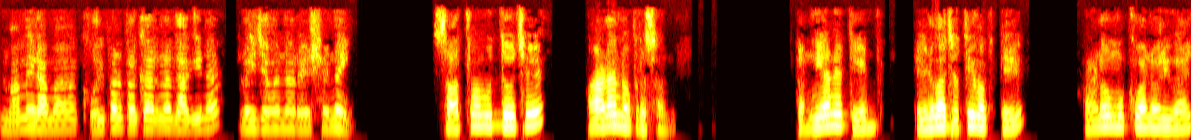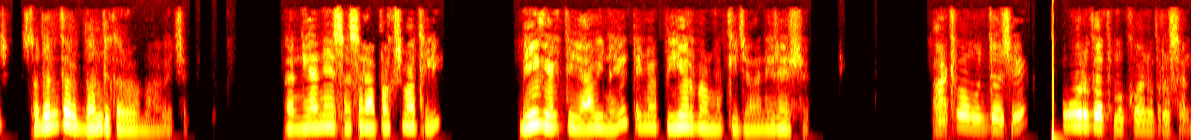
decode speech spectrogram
મામેરામાં કોઈ પણ પ્રકારના દાગીના લઈ જવાના રહેશે નહીં. સાતમો મુદ્દો છે આણાનો પ્રસંગ. કન્યાને તેડવા જતી વખતે આણો મૂકવાનો રિવાજ સદંતર બંધ કરવામાં આવે છે. કન્યાને સસરા પક્ષમાંથી બે વ્યક્તિ આવીને તેના પિયરમાં મૂકી જવાની રહેશે. આઠમો મુદ્દો છે, પૂરગત મૂકવાનો પ્રસંગ.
